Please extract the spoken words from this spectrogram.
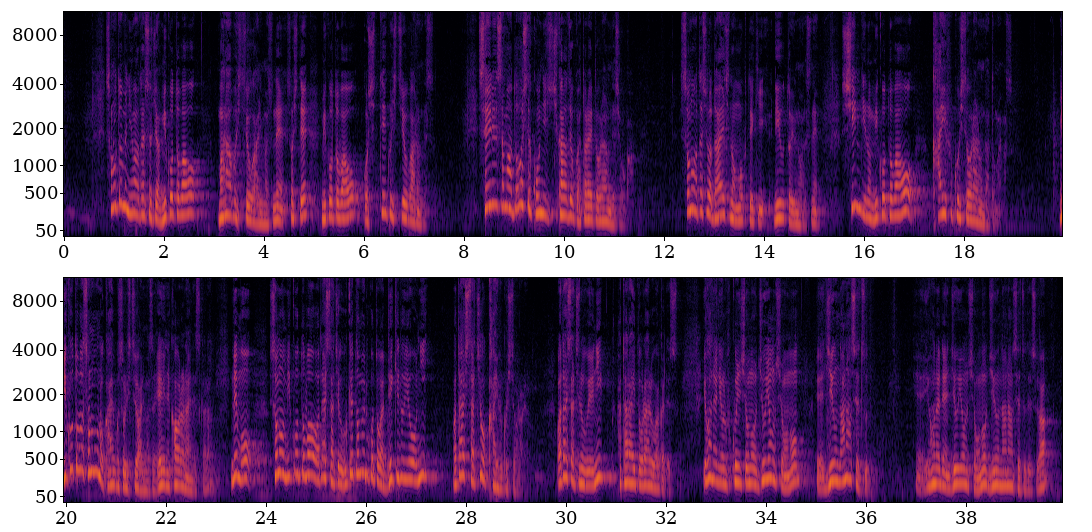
そのためには私たちは御言葉を学ぶ必要がありますね。そして御言葉をこう知っていく必要があるんです。聖霊様はどうして今日力強く働いておられるんでしょうか。その私は第一の目的理由というのはですね真理の御言葉を回復しておられるんだと思います。御言葉そのものを回復する必要はありません。永遠に変わらないですから。でもその御言葉を私たちが受け止めることができるように私たちを回復しておられる。私たちの上に働いておられるわけです。ヨハネによる福音書の14章の17節。ヨハネ伝14章の17節ですが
